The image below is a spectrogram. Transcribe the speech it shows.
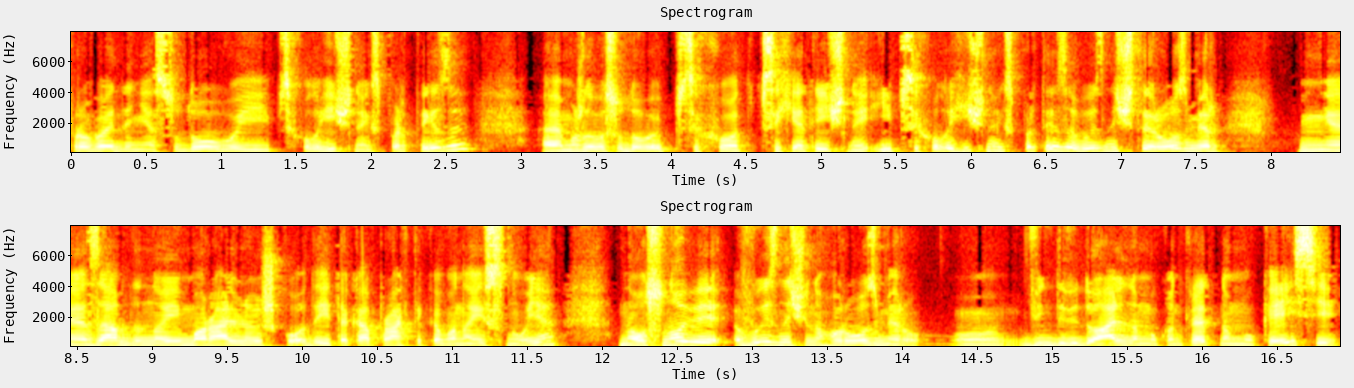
проведення судової психологічної експертизи е, можливо, судової психо- психіатричної і психологічної експертизи, визначити розмір завданої моральної шкоди. І така практика вона існує. На основі визначеного розміру в індивідуальному конкретному кейсі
